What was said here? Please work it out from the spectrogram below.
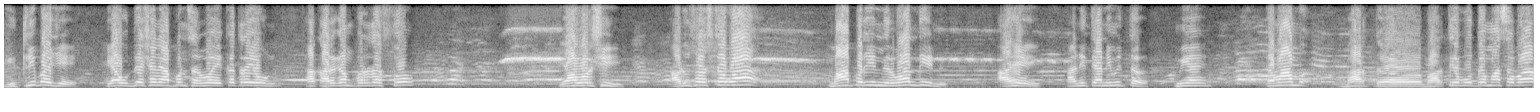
घेतली पाहिजे. या उद्देशाने आपण सर्व एकत्र येऊन हा कार्यक्रम करत असतो. यावर्षी अडुसष्टवा महापरिनिर्वाण दिन आहे. आणि त्यानिमित्त मी तमाम भारत भारतीय बौद्ध महासभा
